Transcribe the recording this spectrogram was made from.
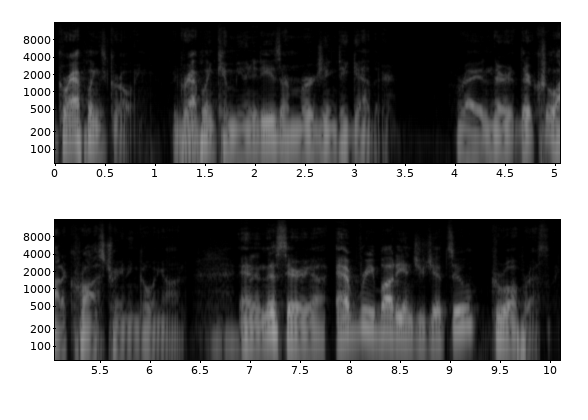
grappling's growing. The mm-hmm. grappling communities are merging together, right? And there there a lot of cross training going on. Mm-hmm. And in this area, everybody in jujitsu grew up wrestling.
